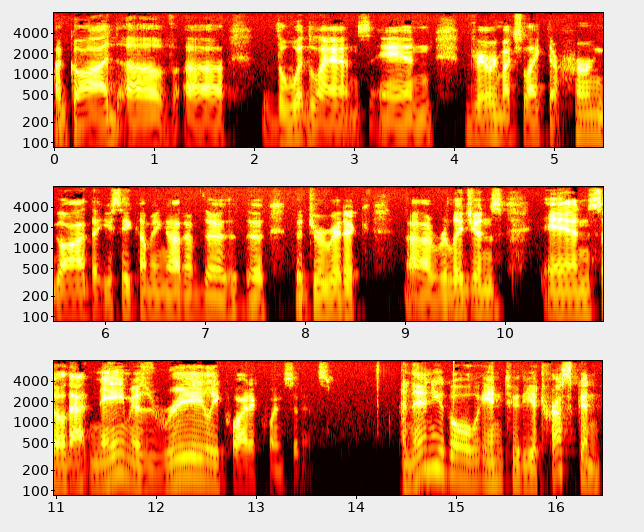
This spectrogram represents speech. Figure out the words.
a god of uh, the woodlands, and very much like the Herne god that you see coming out of the the, the Druidic uh, religions. And so that name is really quite a coincidence. And then you go into the Etruscan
